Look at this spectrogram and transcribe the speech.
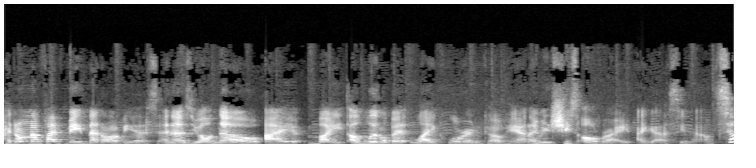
I don't know if I've made that obvious, and as you all know, I might a little bit like Lauren Cohan. I mean, she's all right, I guess, you know. So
